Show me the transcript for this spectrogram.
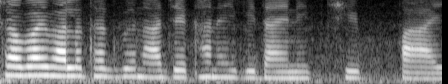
সবাই ভালো থাকবেন, আজ এখানেই বিদায় নিচ্ছি বাই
